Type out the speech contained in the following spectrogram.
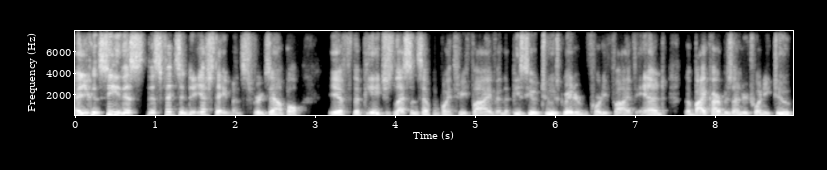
And you can see this, this fits into if statements. For example, if the pH is less than 7.35 and the PCO2 is greater than 45 and the bicarb is under 22,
